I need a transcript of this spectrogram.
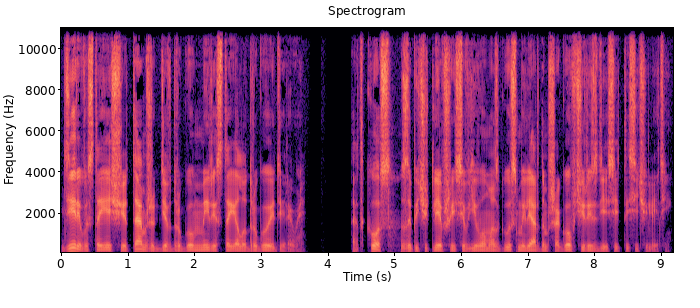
Дерево, стоящее там же, где в другом мире стояло другое дерево. Откос, запечатлевшийся в его мозгу с миллиардом шагов через десять тысячелетий.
